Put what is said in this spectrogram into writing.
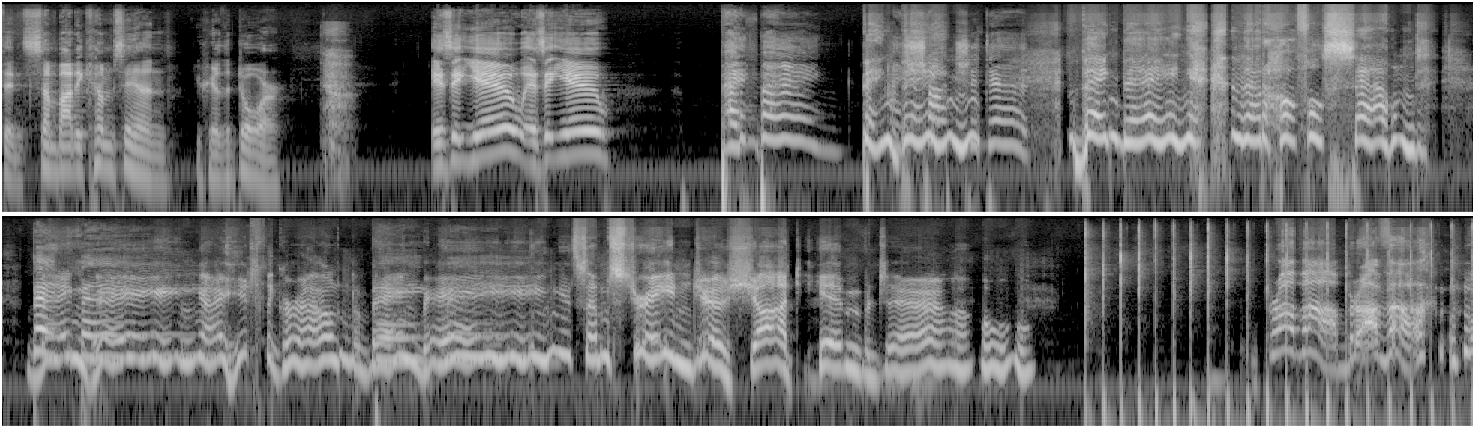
Then somebody comes in. You hear the door. Is it you? Is it you? Bang bang! Bang I shot you bang, dead. bang bang, that awful sound. Bang, Bang bang, I hit the ground. Bang Bang, bang, some stranger shot him down. Brother, brother.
